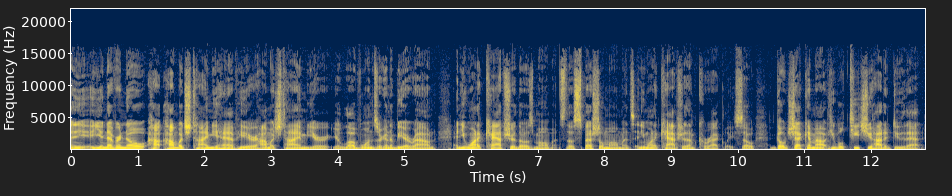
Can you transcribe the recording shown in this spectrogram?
And you, you never know how, how much time you have here, how much time your your loved ones are going to be around, and you want to capture those moments, those special moments, and you want to capture them correctly. So go check him out. He will teach you how to do that,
